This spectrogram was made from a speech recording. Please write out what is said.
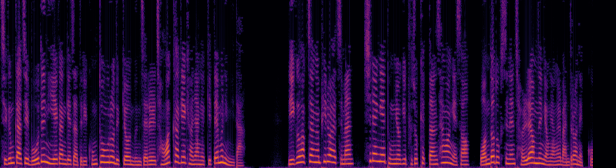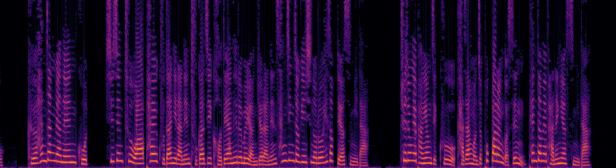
지금까지 모든 이해관계자들이 공통으로 느껴온 문제를 정확하게 겨냥했기 때문입니다. 리그 확장은 필요하지만 실행의 동력이 부족했던 상황에서 원더독스는 전례 없는 영향을 만들어냈고 그 한 장면은 곧 시즌2와 8 구단이라는 두 가지 거대한 흐름을 연결하는 상징적인 신호로 해석되었습니다. 최종의 방영 직후 가장 먼저 폭발한 것은 팬덤의 반응이었습니다.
